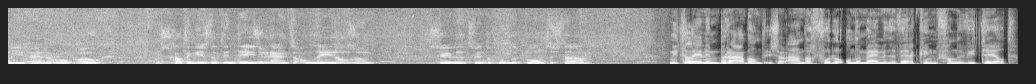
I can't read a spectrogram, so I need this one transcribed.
Hier verderop ook. De schatting is dat in deze ruimte alleen al zo'n 2700 planten staan. Niet alleen in Brabant is er aandacht voor de ondermijnende werking van de wietteelt.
